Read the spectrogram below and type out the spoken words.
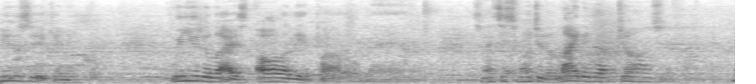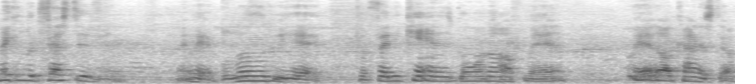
music and we utilized all of the Apollo, man. So I just want you to light it up, Jones, and make it look festive. And, and we had balloons, we had confetti cannons going off, man. We had all kind of stuff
